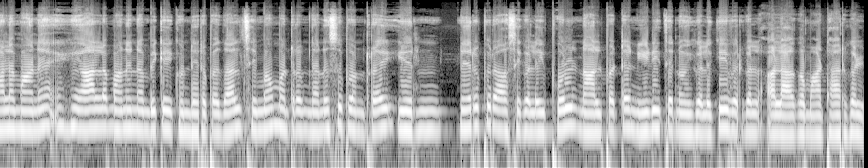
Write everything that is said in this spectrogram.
ஆழமான ஆழமான நம்பிக்கை கொண்டிருப்பதால் சிம்மம் மற்றும் தனுசு போன்ற நெருப்பு ராசிகளைப் போல் நாள்பட்ட நீடித்த நோய்களுக்கு இவர்கள் ஆளாக மாட்டார்கள்.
